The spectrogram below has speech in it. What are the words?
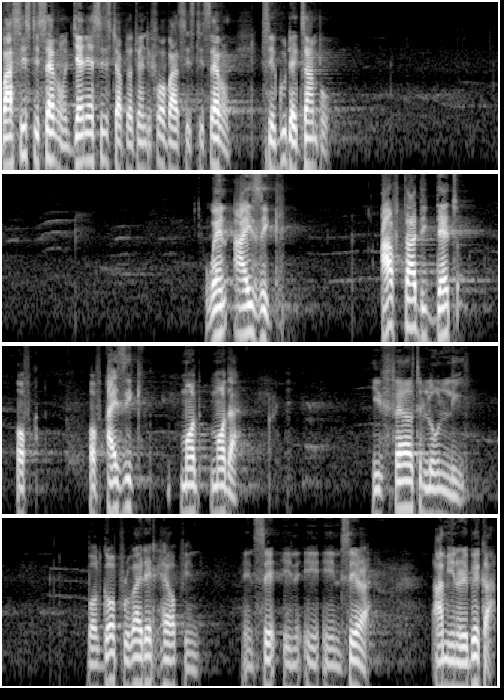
verse 67. Genesis chapter 24, verse 67. It's a good example. When Isaac after the death of, of Isaac's mother, he felt lonely. But God provided help in, in, in, in Sarah. I mean, Rebecca.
